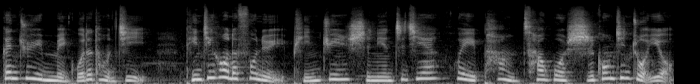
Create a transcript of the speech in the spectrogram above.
根据美国的统计。停经后的妇女平均十年之间会胖超过十公斤左右。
